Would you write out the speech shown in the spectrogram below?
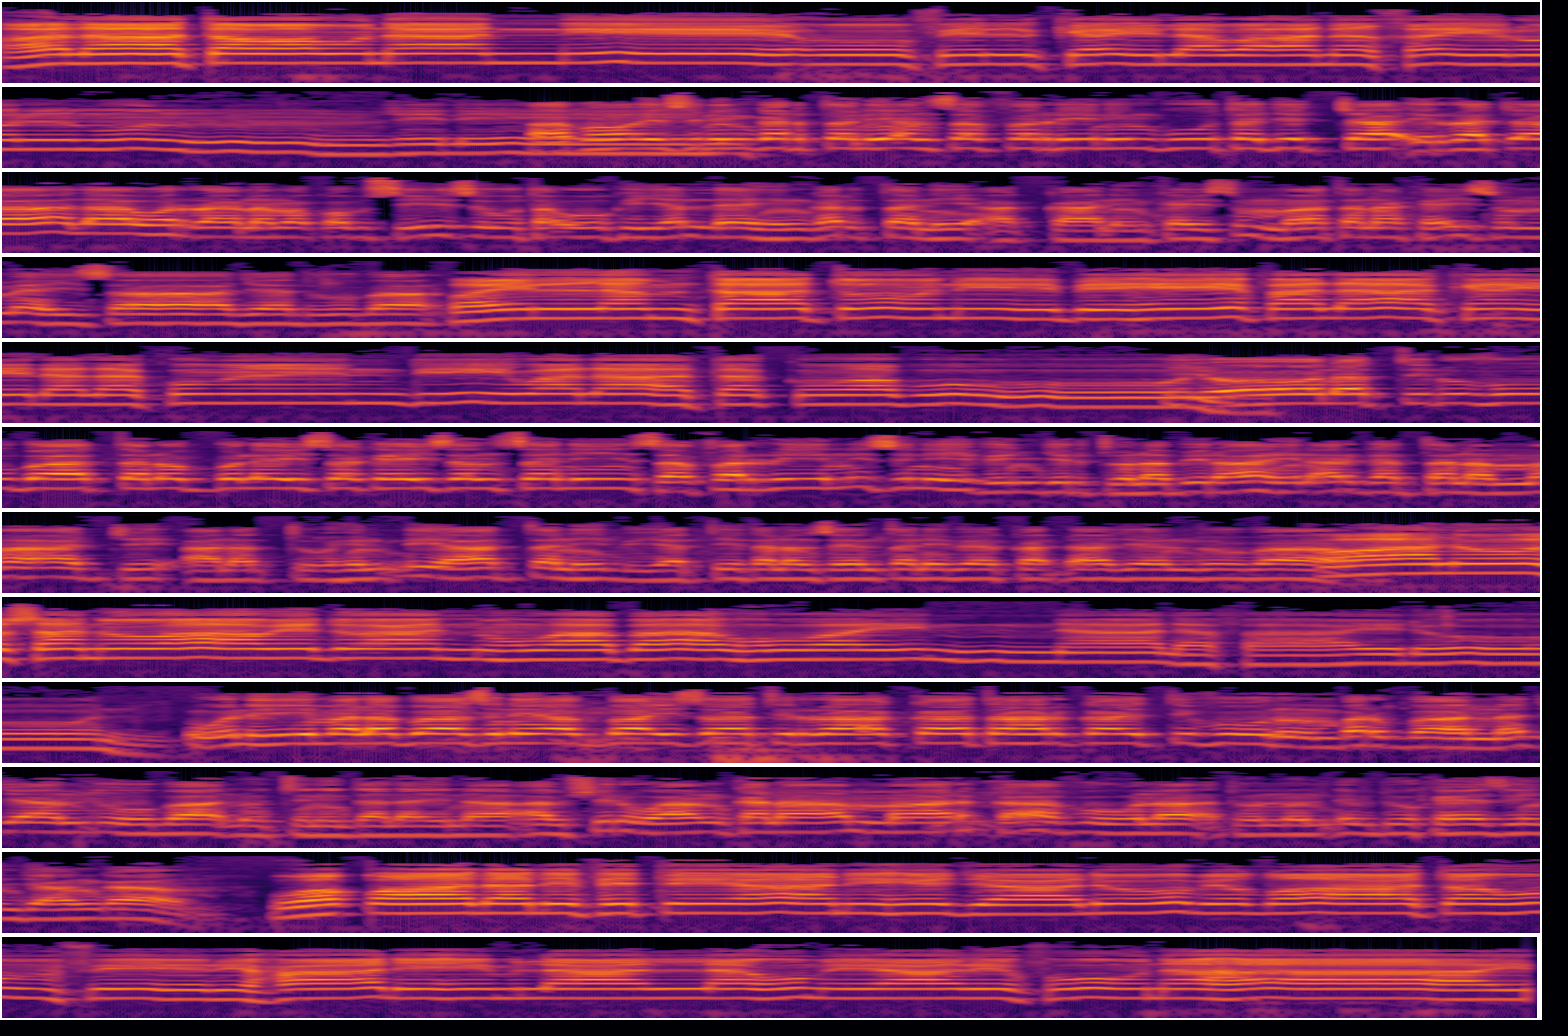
ألا ترون أني أوفي الكيل وأنا خير المنزلين أبو إسن قرتني أن سفرين قوت جتشا الرجال ورنا مقبسيس تأوك يلي هنقرتني أكان كيسم ماتنا كيسم ميسا جدوبا فإن لم تأتوني به فلا كيل لكم عندي ولا تقربون يونت دفو باتن أبليس كيسا سنين سفرين إسني فنجرت نبراه hin argattan ammaa achi anattu hin dhiyaattanii biyyattii tanan seentanii beekadhaa jeen duuba qaaluu sanuwaawidu anhu abaahu wainnaa lafaa'iluun walii mala baasnee abbaa isaatirraa akkaataa harkaa itti fuunuun barbaanna jean duuba nuti ni dalaynaa abshir waan kanaa amma harkaa fuuna tunnun dhibdu keesiin jeangaa وقال لفتيانه اجعلوا بضاعتهم في رحالهم لعلهم يعرفونها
